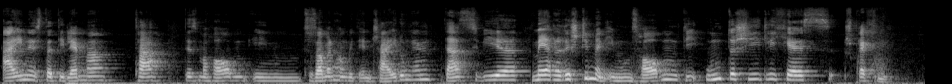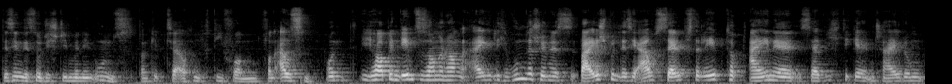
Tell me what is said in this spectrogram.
eines der Dilemmata, das wir haben im Zusammenhang mit Entscheidungen, dass wir mehrere Stimmen in uns haben, die unterschiedliches sprechen. Das sind jetzt nur die Stimmen in uns. Dann gibt es ja auch nicht die von, von außen. Und ich habe in dem Zusammenhang eigentlich ein wunderschönes Beispiel, das ich auch selbst erlebt habe. Eine sehr wichtige Entscheidung,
